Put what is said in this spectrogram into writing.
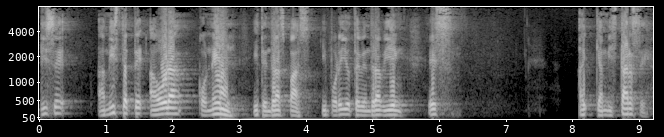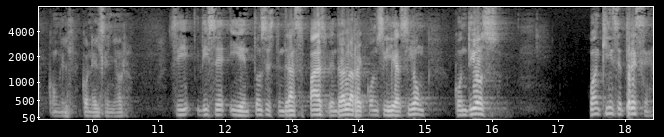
Dice, amístate ahora con Él y tendrás paz, y por ello te vendrá bien. Es, hay que amistarse con el, con el Señor. Sí, dice, y entonces tendrás paz, vendrá la reconciliación con Dios. Juan 15, 13.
